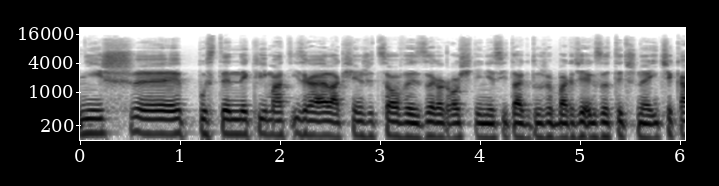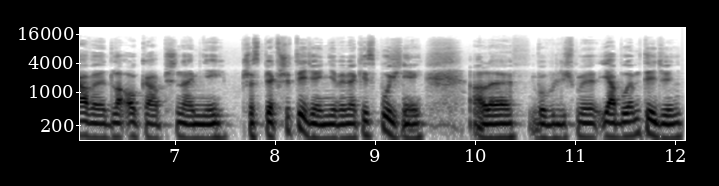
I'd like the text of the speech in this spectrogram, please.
niż e, pustynny klimat Izraela księżycowy, zero roślin jest i tak dużo bardziej egzotyczne i ciekawe dla oka, przynajmniej przez pierwszy tydzień. Nie wiem, jak jest później, ale bo byliśmy, ja byłem tydzień,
